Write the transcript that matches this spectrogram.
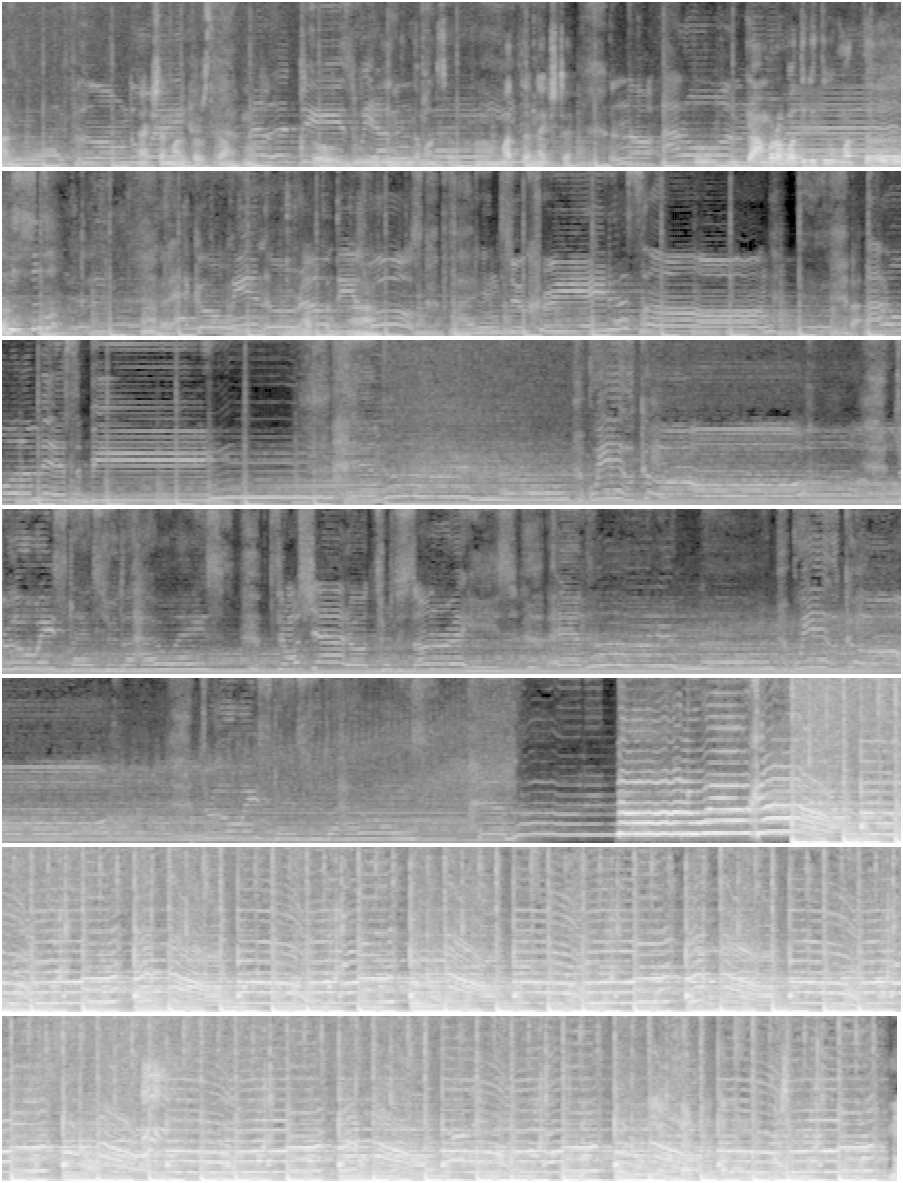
ಮಾಡಿ. ಆ್ಯಕ್ಷನ್ ಮಾಡಿ ತೋರಿಸ್ತಾ ಅಂತ ನೋಡ್ರಿ ಓ ಹಿಂದ್- ಹಿಂದಿಂದ ಮಾಡ್ಸೋ ಹಾಂ, ಮತ್ತೆ ನೆಕ್ಸ್ಟ್ ಹ್ಞೂ ಕ್ಯಾಮ್ರಾ ಒದಗಿದ್ದೀವಿ ಮತ್ತೆ. ಮತ್ತೆ. To sun rays. And on and on we'll go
